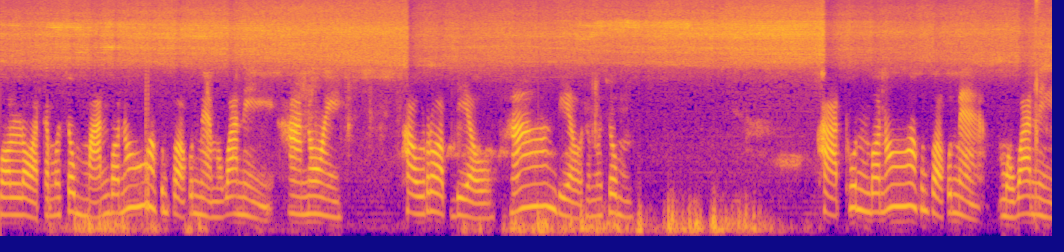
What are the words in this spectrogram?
บอลหลอดท่านผู้ชมหมานบอน้อคุณพ่อคุณแม่มาว่านี่ห้าน้อย เข้ารอบเดียวห้างเดียวท่านผู้ชม ขาดทุนบ่นอคุณพ่อคุณแม่เมื่อวานนี้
